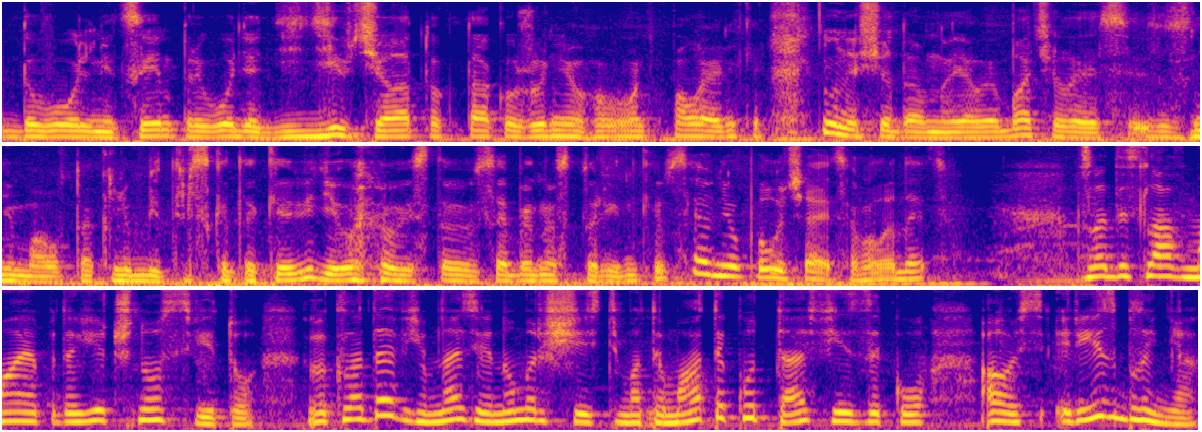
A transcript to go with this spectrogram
довольні цим, приводять і дівчаток також у нього от, маленькі. Ну, нещодавно я ви бачили, знімав так любительське таке відео, виставив себе на сторінки. Все в нього виходить, молодець. Владислав має педагогічну освіту, викладає в гімназії номер 6 математику та фізику. А ось різьблення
